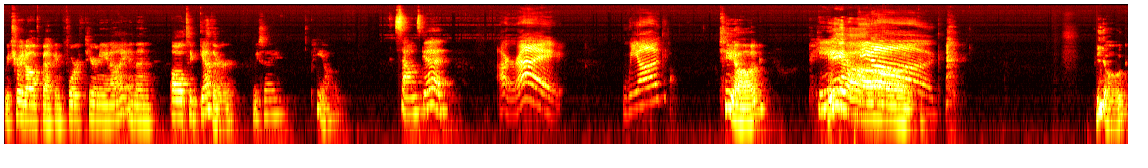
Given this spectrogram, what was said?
We trade off back and forth, Tierney and I, and then all together we say Piog. Sounds good. All right. Weog. Tiog, Piog, Piog, Piog.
